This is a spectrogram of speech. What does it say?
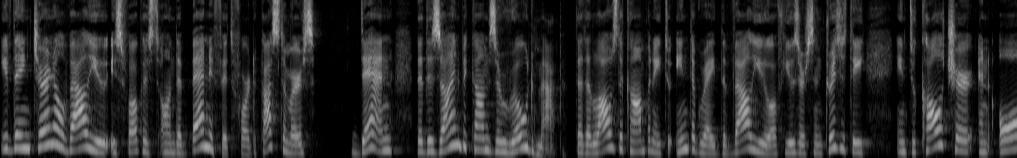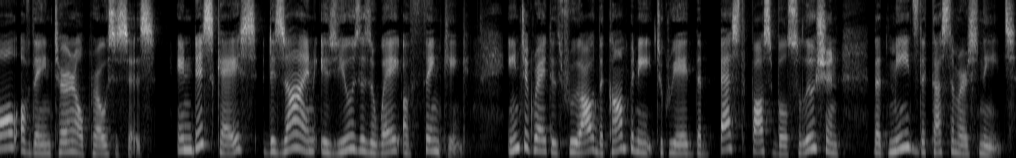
If the internal value is focused on the benefit for the customers, then the design becomes a roadmap that allows the company to integrate the value of user centricity into culture and all of the internal processes. In this case, design is used as a way of thinking, integrated throughout the company to create the best possible solution that meets the customer's needs.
